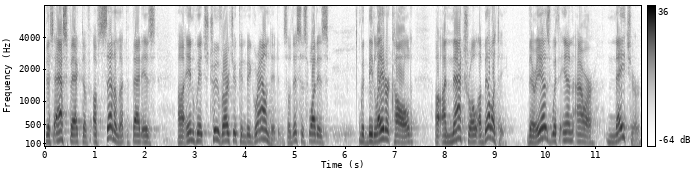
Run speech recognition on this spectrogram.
this aspect of, of sentiment that is uh, in which true virtue can be grounded. And so this is what is, would be later called uh, a natural ability. There is within our nature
